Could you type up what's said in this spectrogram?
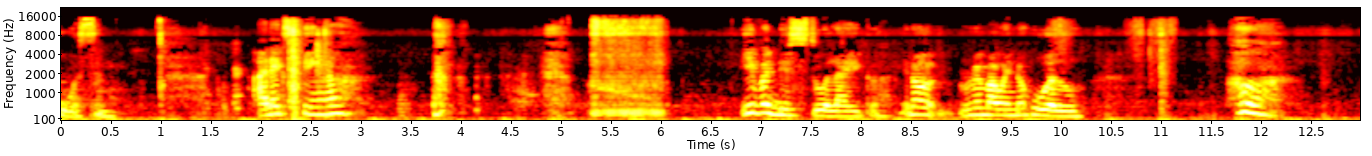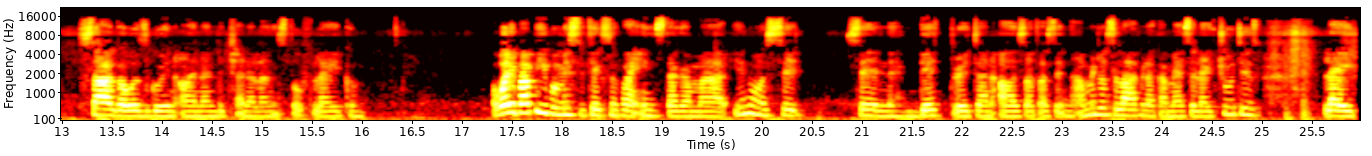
post and next thing even this too like you know remember when the whole saga was going on on the channel and stuff like what if people miss the text on instagram uh, you know say send death threat and all sorts of things. I'm just laughing like i say like truth is like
